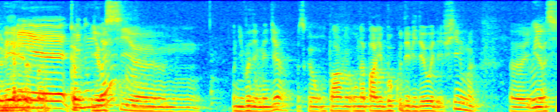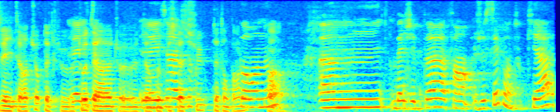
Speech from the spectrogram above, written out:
Ne Mais, euh, Comme donc il y a aussi euh, au niveau des médias, parce qu'on parle, on a parlé beaucoup des vidéos et des films. euh, il y a aussi la littérature, peut-être que La toi t'es litté- un, tu- t'es un peu plus là-dessus, peut-être en parler. porno. Enfin, Euh, bah, j'ai pas. Enfin, je sais qu'en tout cas,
